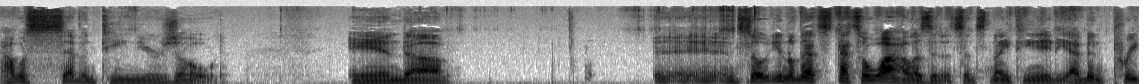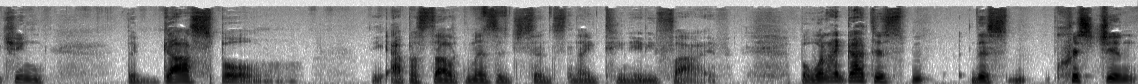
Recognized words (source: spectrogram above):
I was 17 years old. And, uh, and so you know that's that's a while, isn't it? Since 1980, I've been preaching the gospel, the apostolic message since 1985. But when I got this this Christian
